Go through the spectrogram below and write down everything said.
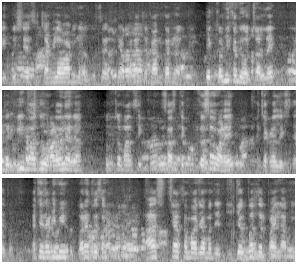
एक दुसऱ्याशी चांगलं वागणं दुसऱ्याच्या भल्याचं काम करणं हे कमी कमी होत चाललंय. तर ही बाजू वाढवल्यानं तुमचं मानसिक स्वास्थ्य कसं वाढेल याच्याकडे लक्ष द्यायचं. याच्यासाठी मी बऱ्याच वेळा सांगतो. आजच्या समाजामध्ये जगभर जर पाहिलं आम्ही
